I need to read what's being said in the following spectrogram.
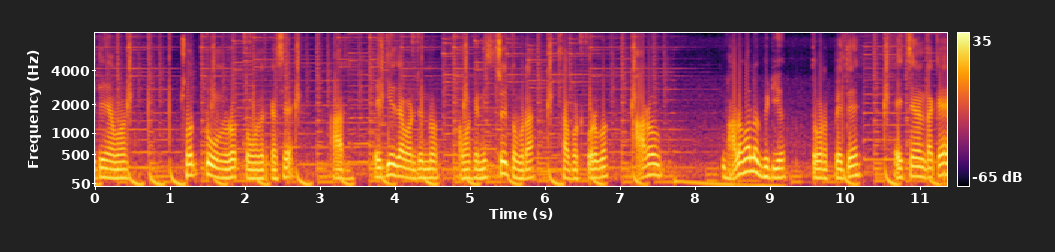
এটাই আমার ছোট্ট অনুরোধ তোমাদের কাছে। আর এগিয়ে যাওয়ার জন্য আমাকে নিশ্চয়ই তোমরা সাপোর্ট করব। আরও ভালো ভালো ভিডিও তোমরা পেতে এই চ্যানেলটাকে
